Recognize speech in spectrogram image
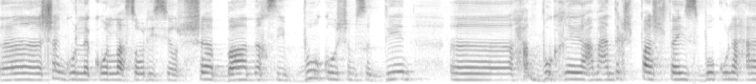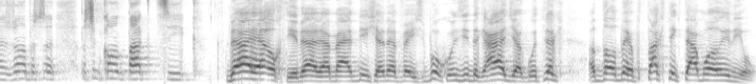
آه شنقول لك؟ والله solution شابة. merci beaucoup شمس الدين. آه نحبوك غير ما عندكش page فيسبوك ولا حاجة؟ باش باش نكونتاكتيك. لا يا أختي لا لا ما عنديش أنا فيسبوك ونزيدك حاجة قلت لك تضربيه بالتكتيك تاع مورينيو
